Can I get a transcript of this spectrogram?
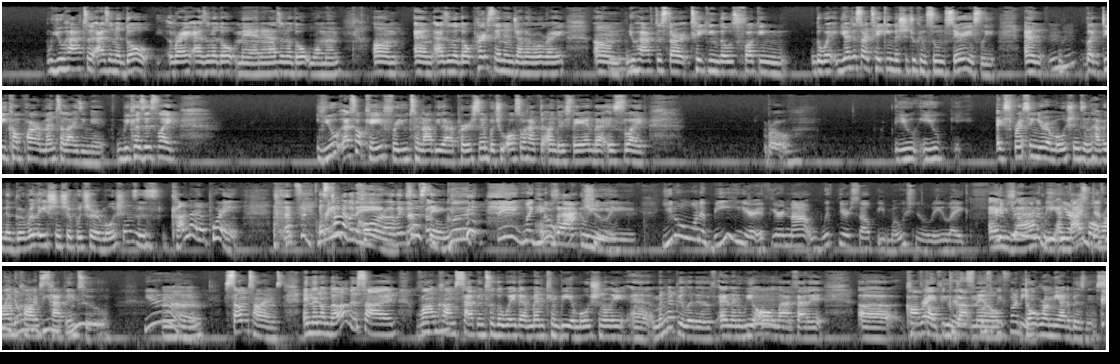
you have to as an adult right as an adult man and as an adult woman um, and as an adult person in general, right? Um, mm-hmm. You have to start taking those fucking the way you have to start taking the shit you consume seriously and mm-hmm. like decompartmentalizing it because it's like you that's okay for you to not be that person but you also have to understand that it's like bro you you expressing your emotions and having a good relationship with your emotions is kind of important that's a great It's kind of a core of existing. That's a good thing. Like, exactly. no, actually, you don't want to be here if you're not with yourself emotionally. Like, exactly, and, if you don't want to be and that's what rom coms tap into. Yeah. Mm-hmm. Sometimes, and then on the other side, rom coms mm-hmm. tap into the way that men can be emotionally uh, manipulative, and then we mm. all laugh at it. Uh, cough, right, cough, you got mail. Don't run me out of business.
